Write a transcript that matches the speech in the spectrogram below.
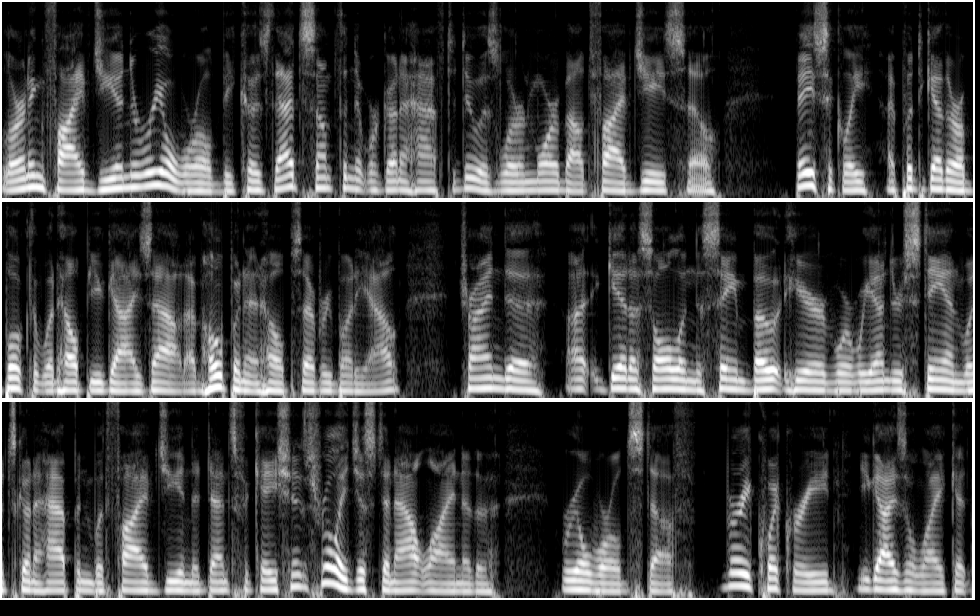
learning 5G in the real world because that's something that we're going to have to do is learn more about 5G. So basically, I put together a book that would help you guys out. I'm hoping it helps everybody out, trying to uh, get us all in the same boat here where we understand what's going to happen with 5G and the densification. It's really just an outline of the real world stuff. Very quick read. You guys will like it.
